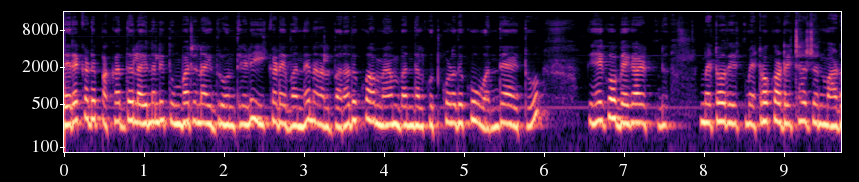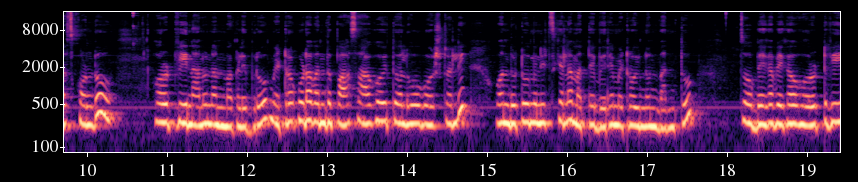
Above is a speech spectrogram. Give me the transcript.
ಬೇರೆ ಕಡೆ ಪಕ್ಕದ ಲೈನಲ್ಲಿ ತುಂಬ ಜನ ಇದ್ದರು ಅಂಥೇಳಿ ಈ ಕಡೆ ಬಂದೆ. ನಾನು ಅಲ್ಲಿ ಬರೋದಕ್ಕೂ, ಆ ಮ್ಯಾಮ್ ಬಂದು ಅಲ್ಲಿ ಕುತ್ಕೊಳ್ಳೋದಕ್ಕೂ ಒಂದೇ ಆಯಿತು. ಹೇಗೋ ಬೇಗ ಮೆಟ್ರೋ ರೀ ಮೆಟ್ರೋ ಕಾರ್ಡ್ ರೀಚಾರ್ಜನ್ನು ಮಾಡಿಸ್ಕೊಂಡು ಹೊರಟ್ವಿ ನಾನು, ನನ್ನ ಮಗಳಿಬ್ಬರು ಮೆಟ್ರೋ ಕೂಡ ಒಂದು ಪಾಸ್ ಆಗೋಯ್ತು ಅಲ್ಲಿ ಹೋಗೋ ಅಷ್ಟರಲ್ಲಿ ಒಂದು ಟೂ ಮಿನಿಟ್ಸ್ಗೆಲ್ಲ ಮತ್ತೆ ಬೇರೆ ಮೆಟ್ರೋ ಇನ್ನೊಂದು ಬಂತು. ಸೊ ಬೇಗ ಬೇಗ ಹೊರಟ್ವಿ.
